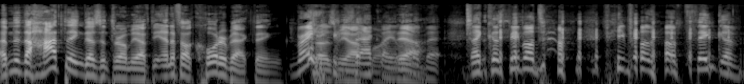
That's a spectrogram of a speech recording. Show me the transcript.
I mean, the hot thing doesn't throw me off. The NFL quarterback thing Right, throws me exactly, off a more. little yeah. bit. Like because people don't people don't think of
